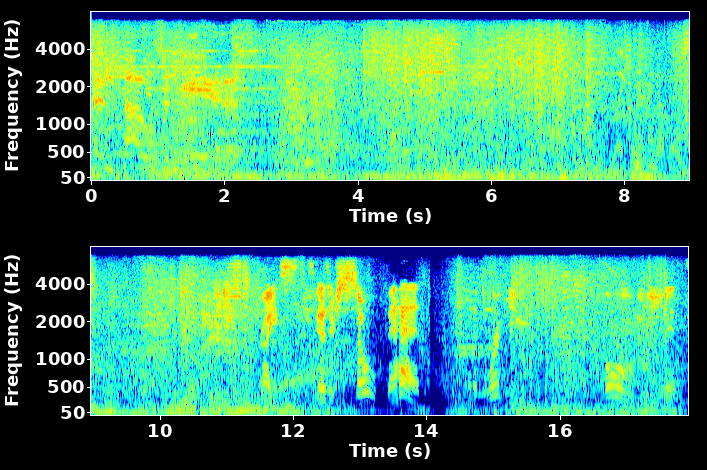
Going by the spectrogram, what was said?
10,000 years! Like all the others. Jesus Christ, these guys are so bad, and it's working. Holy shit.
